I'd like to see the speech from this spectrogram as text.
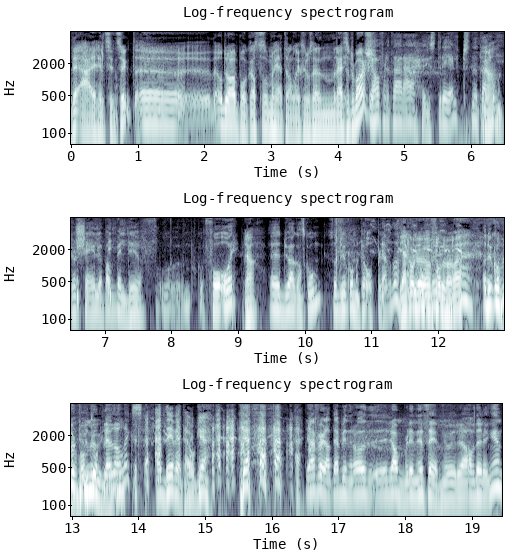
Det er helt sinnssykt. Eh, og du har en podkast som heter Alex Rosén reiser til Mars. Ja, for dette her er høyst reelt. Dette Ja. kommer til å skje i løpet av veldig få, år. Ja. Du er ganske ung, så du kommer til å oppleve det. Jeg kommer til å få det med meg. Ja, du kommer, til å til å oppleve det, Alex. Ja, det vet jeg jo ikke. Jeg føler at jeg begynner å ramle inn i senioravdelingen.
